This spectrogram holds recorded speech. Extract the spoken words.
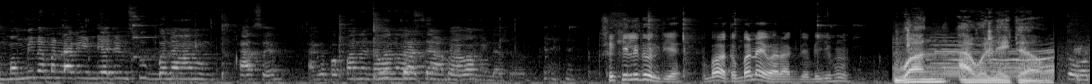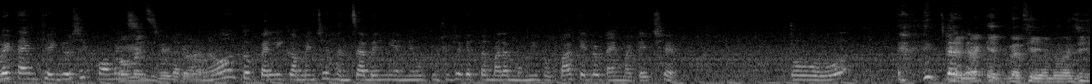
મમ્મીને મને લાગે ઇન્ડિયા જઈને સૂપ બનાવવાનું થશે. કારણ કે પપ્પાને નવા નવા સૂપ ભાવવા માંડ્યા છે. શીખી લીધું ને તે બસ તો બનાવ્યા રાખજે બીજું શું? One hour later. તો હવે ટાઈમ થઈ ગયો છે કોમેન્ટ રીડ કરવાનો. તો પહેલી કમેન્ટ છે હંસાબેનની એમને એવું પૂછ્યું છે કે તમારા મમ્મી પપ્પા કેટલો ટાઈમ માટે છે? તો નક્કી જ નથી એનું હજી.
